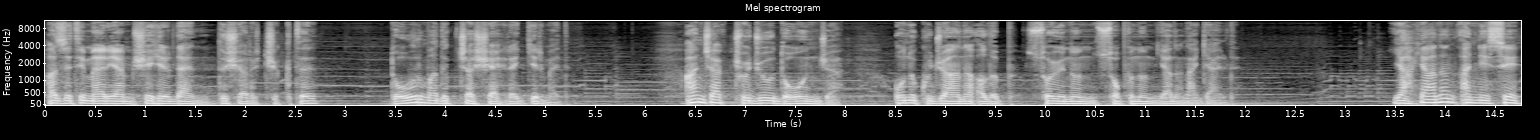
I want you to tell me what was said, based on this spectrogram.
Hazreti Meryem şehirden dışarı çıktı, doğurmadıkça şehre girmedi. Ancak çocuğu doğunca onu kucağına alıp soyunun sopunun yanına geldi. Yahya'nın annesi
